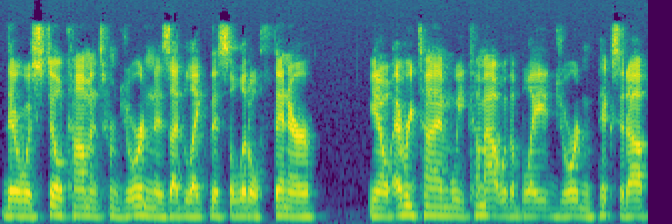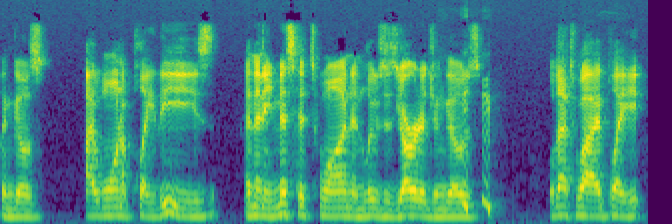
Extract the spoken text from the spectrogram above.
There was still comments from Jordan as I'd like this a little thinner. You know, every time we come out with a blade, Jordan picks it up and goes, I want to play these. And then he mishits one and loses yardage and goes, Well, that's why I play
